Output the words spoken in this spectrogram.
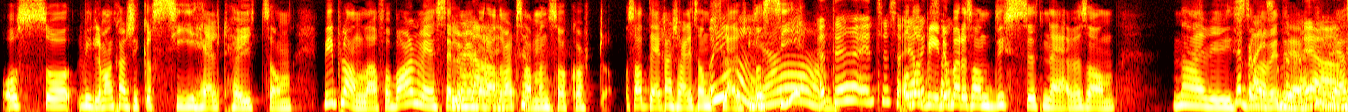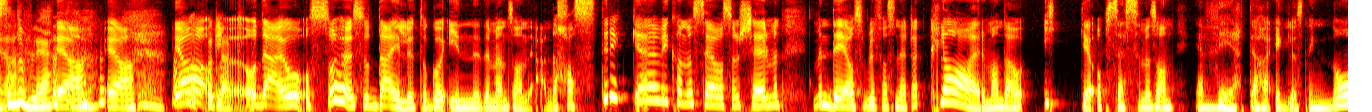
Og så ville man kanskje ikke si helt høyt sånn Vi planla for barn, vi, selv om vi bare hadde vært sammen så kort. Så at det kanskje er litt sånn flaut å si. Ja, det interessant. Og da blir det bare sånn dysset ned ved sånn Nei, vi visste hva vi drev med. Det ble Ja. som det ble. Ja, ja. ja og det er jo også høres jo deilig ut å gå inn i det med en sånn Ja, det haster ikke, vi kan jo se hva som skjer. Men, men det jeg også blir fascinert av, klarer man da å ikke obsesse med sånn Jeg vet jeg har eggløsning nå.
